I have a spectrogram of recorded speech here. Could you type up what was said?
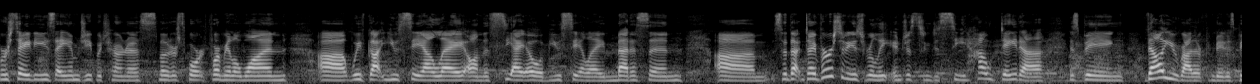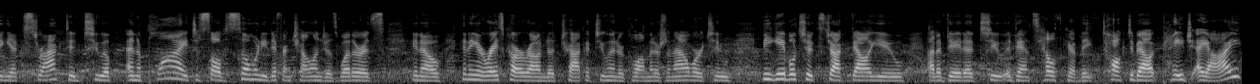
Mercedes, AMG, Petronas, Motorsport, Formula One. Uh, we've got UCLA on the CIO of UCLA Medicine. Um, so that diversity is really interesting to see how data is being, value rather from data is being extracted to a, and applied to solve so many different challenges, whether it's you know, getting a race car around a track at 200 kilometers an hour to being able to extract value out of data to advance healthcare. They talked about Paige AI,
